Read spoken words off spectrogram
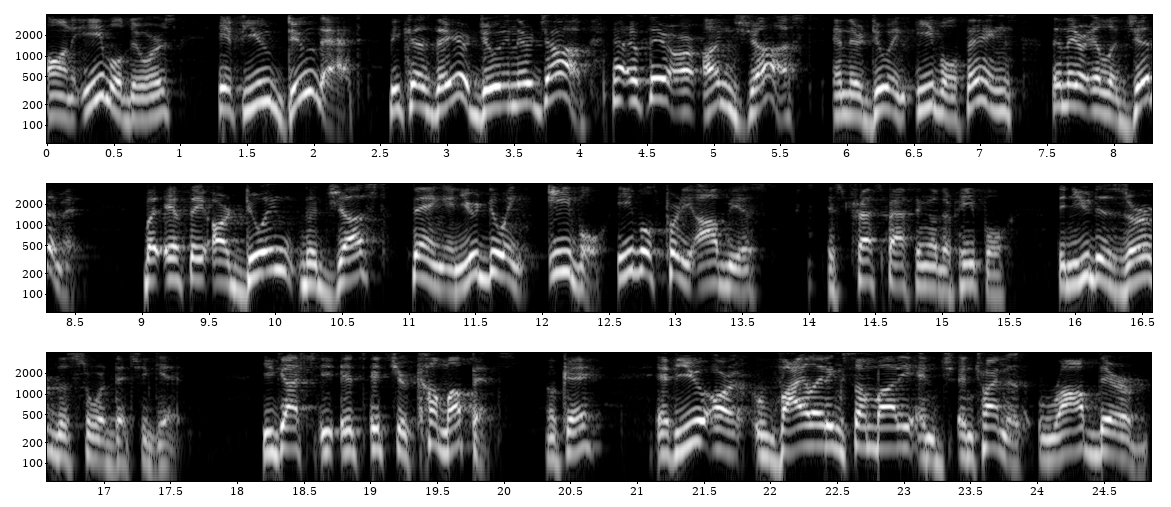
on evildoers if you do that. because they are doing their job. Now, if they are unjust and they're doing evil things, then they are illegitimate. But if they are doing the just thing and you're doing evil, evil's pretty obvious, it's trespassing other people, then you deserve the sword that you get. You got it's it's your comeuppance, okay? If you are violating somebody and, and trying to rob their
